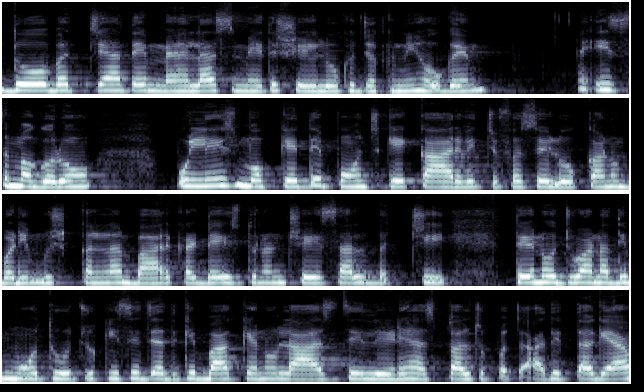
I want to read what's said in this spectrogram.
ਦੋ ਬੱਚਿਆਂ ਤੇ ਮਹਿਲਾ ਸਮੇਤ 6 ਲੋਕ ਜ਼ਖਮੀ ਹੋ ਗਏ। ਇਸ ਮਗਰੋਂ ਪੁਲਿਸ ਮੌਕੇ ਤੇ ਪਹੁੰਚ ਕੇ ਕਾਰ ਵਿੱਚ ਫਸੇ ਲੋਕਾਂ ਨੂੰ ਬੜੀ ਮੁਸ਼ਕਲ ਨਾਲ ਬਾਹਰ ਕੱਢਿਆ। ਇਸ ਦੌਰਾਨ 6 ਸਾਲ ਬੱਚੀ ਤੇ ਨੌਜਵਾਨਾਂ ਦੀ ਮੌਤ ਹੋ ਚੁੱਕੀ ਸੀ, ਜਦਕਿ ਬਾਕੀਆਂ ਨੂੰ ਲਾਸ਼ ਦੇ ਨੇੜੇ ਹਸਪਤਾਲ 'ਚ ਪਹੁੰਚਾ ਦਿੱਤਾ ਗਿਆ।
